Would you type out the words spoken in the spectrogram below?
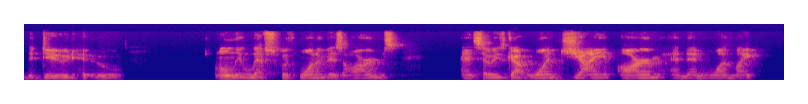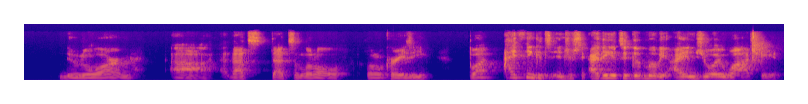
the dude who only lifts with one of his arms, and so he's got one giant arm and then one like noodle arm. Uh, that's that's a little little crazy, but I think it's interesting. I think it's a good movie. I enjoy watching it.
